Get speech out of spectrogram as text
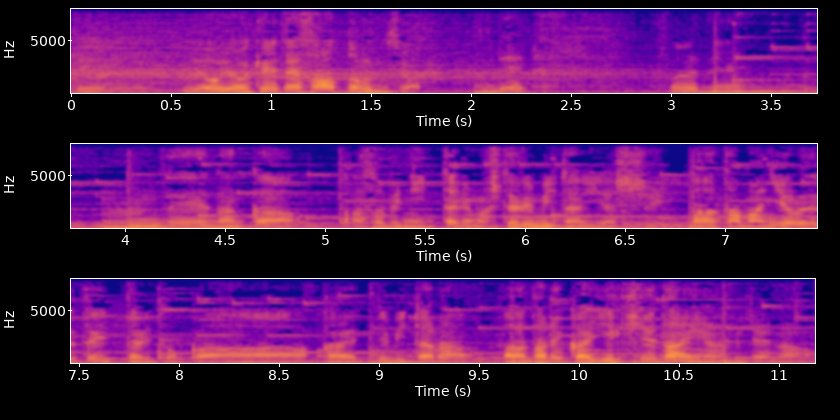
て、ようよう携帯触っとるんですよ。で、それで、うん、で、なんか、遊びに行ったりもしてるみたいやし、まあ、たまに夜出て行ったりとか、帰ってみたら、あ、誰か家来てたんや、みたいな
